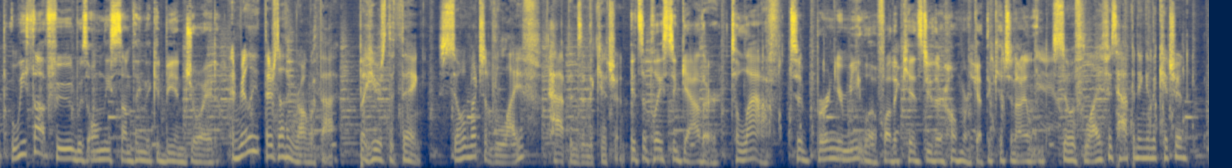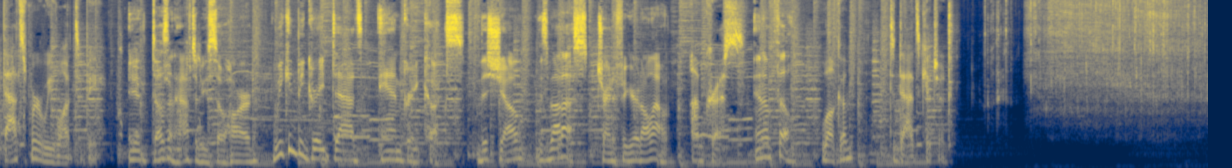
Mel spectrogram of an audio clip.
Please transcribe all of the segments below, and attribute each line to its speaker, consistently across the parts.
Speaker 1: up, we thought food was only something that could be enjoyed.
Speaker 2: And really, there's nothing wrong with that. But here's the thing so much of life happens in the kitchen.
Speaker 1: It's a place to gather, to laugh, to burn your meatloaf while the kids do their homework at the kitchen island.
Speaker 2: So if life is happening in the kitchen, that's where we want to be.
Speaker 1: It doesn't have to be so hard. We can be great dads and great cooks. This show is about us trying to figure it all out.
Speaker 2: I'm Chris.
Speaker 1: And I'm Phil.
Speaker 2: Welcome to Dad's Kitchen.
